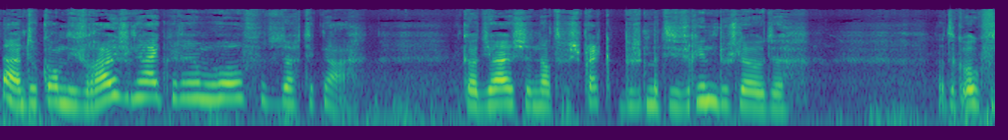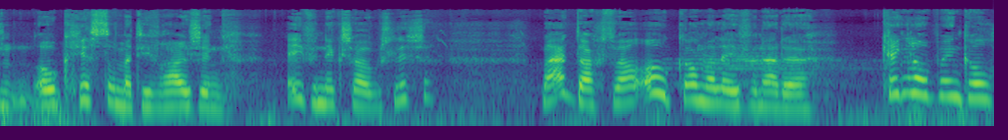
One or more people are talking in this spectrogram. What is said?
nou, en toen kwam die verhuizing eigenlijk weer in mijn hoofd. Toen dacht ik, nou, ik had juist in dat gesprek met die vriend besloten dat ik ook, ook gisteren met die verhuizing even niks zou beslissen. Maar ik dacht wel, oh, ik kan wel even naar de kringloopwinkel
